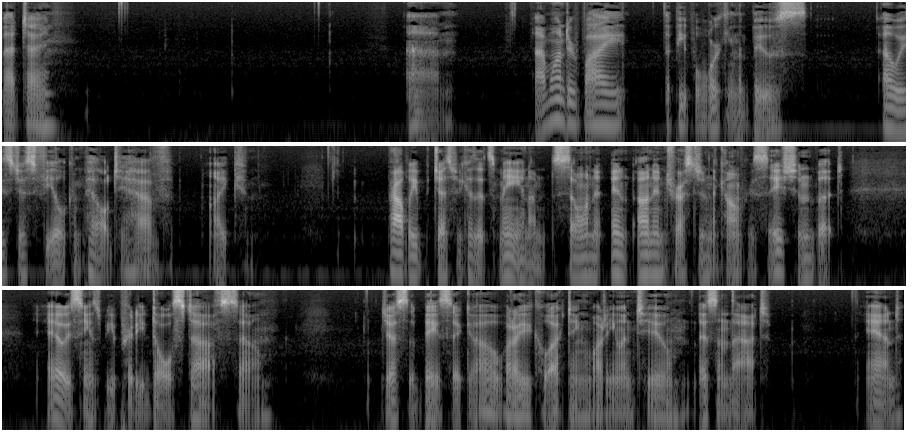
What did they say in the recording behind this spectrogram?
But I. Um, I wonder why the people working the booths always just feel compelled to have like probably just because it's me and I'm so un- in- uninterested in the conversation, but it always seems to be pretty dull stuff. So just the basic, oh, what are you collecting? What are you into? This and that. And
